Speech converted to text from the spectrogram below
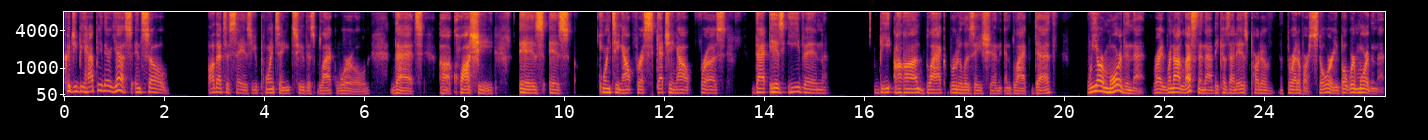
could you be happy there? Yes. And so all that to say is you pointing to this black world that uh Quashie is is pointing out for us, sketching out for us that is even beyond black brutalization and black death. We are more than that right? We're not less than that because that is part of the thread of our story, but we're more than that.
